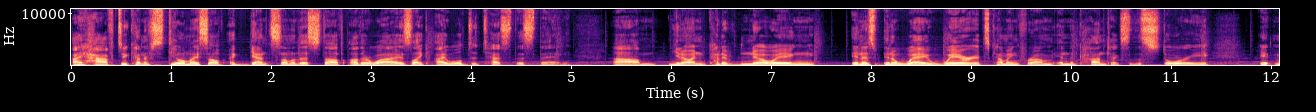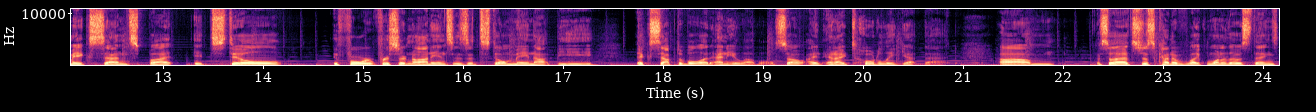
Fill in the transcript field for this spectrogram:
I have to kind of steel myself against some of this stuff. Otherwise, like I will detest this thing. Um, you know, and kind of knowing in a, in a way where it's coming from in the context of the story it makes sense but it still for for certain audiences it still may not be acceptable at any level. So I, and i totally get that. Um so that's just kind of like one of those things.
